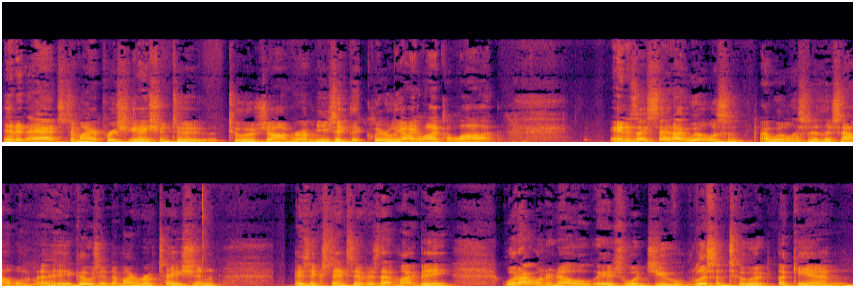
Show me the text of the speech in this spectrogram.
and it adds to my appreciation to to a genre of music that clearly I like a lot and as I said, I will listen. I will listen to this album. Uh, it goes into my rotation, as extensive as that might be. What I want to know is, would you listen to it again?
